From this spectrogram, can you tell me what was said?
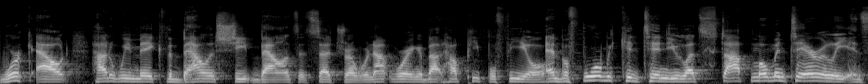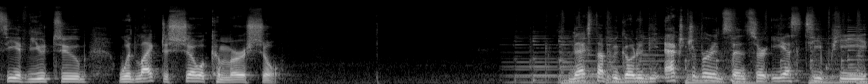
work out? How do we make the balance sheet balance, etc. We're not worrying about how people feel. And before we continue, let's stop momentarily and see if YouTube would like to show a commercial. Next up, we go to the extroverted sensor, ESTP,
